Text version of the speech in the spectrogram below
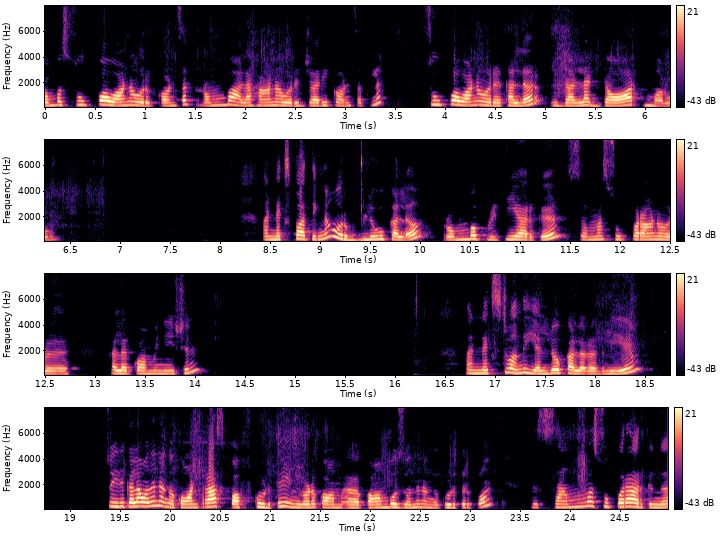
ரொம்ப சூப்பர்வான ஒரு கான்செப்ட் ரொம்ப அழகான ஒரு ஜரி கான்செப்டில் சூப்பர்வான ஒரு கலர் நல்ல டார்க் மரூன் அண்ட் நெக்ஸ்ட் பார்த்தீங்கன்னா ஒரு ப்ளூ கலர் ரொம்ப ப்ரிட்டியாக இருக்குது செம்ம சூப்பரான ஒரு கலர் காம்பினேஷன் அண்ட் நெக்ஸ்ட் வந்து எல்லோ கலர் அதுலேயே. ஸோ இதுக்கெல்லாம் வந்து நாங்கள் கான்ட்ராஸ்ட் பஃப் கொடுத்து எங்களோட காம் காம்போஸ் வந்து நாங்கள் கொடுத்துருப்போம். செம்ம சூப்பராக இருக்குங்க.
